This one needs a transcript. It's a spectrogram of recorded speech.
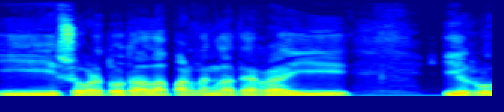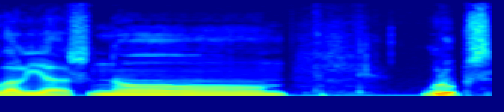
i sobretot a la part d'Anglaterra i, i Rodalies. No... Grups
